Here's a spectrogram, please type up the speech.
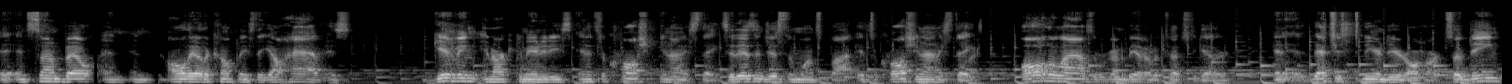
and Sunbelt and and all the other companies that y'all have is giving in our communities, and it's across the United States. It isn't just in one spot, it's across the United States. All the lives that we're going to be able to touch together. And that's just near and dear to our heart. So, Dean,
